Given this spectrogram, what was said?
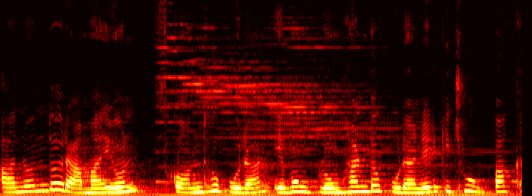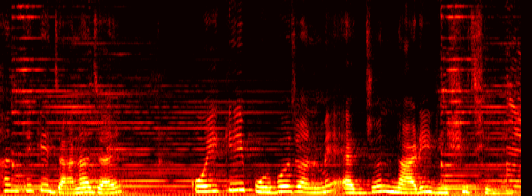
আনন্দ রামায়ণ, স্কন্ধ পুরাণ এবং ব্রহ্মাণ্ড পুরাণের কিছু উপাখ্যান থেকে জানা যায়, কৈকেয়ী পূর্বজন্মে একজন নারী ঋষি ছিলেন।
